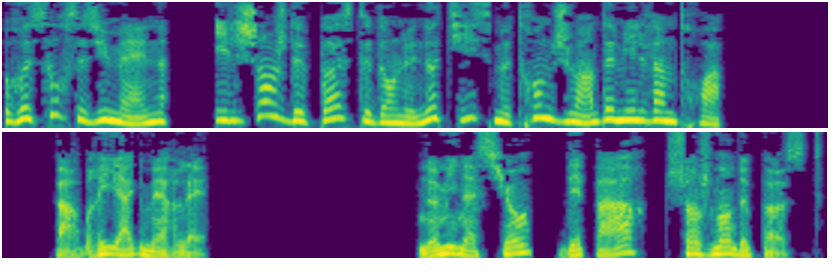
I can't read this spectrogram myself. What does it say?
Ressources humaines, il change de poste dans le nautisme 30 juin 2023. Par Briag Merlet. Nomination, départ, changement de poste.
